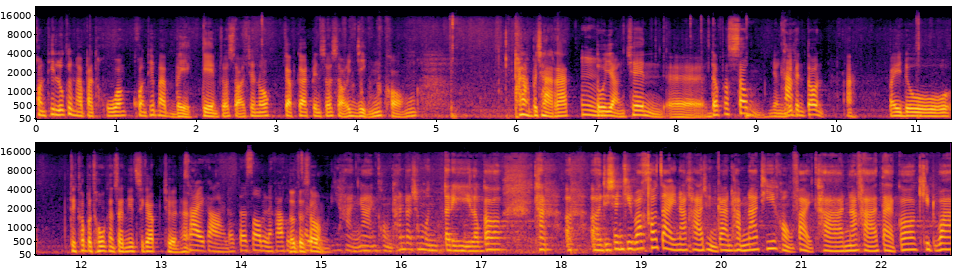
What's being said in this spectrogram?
คนที่ลุกขึ้นมาประท้วง คนที่มาเบรกเกมสสชนก กับการเป็นสสหญิงของพลังประชารัฐอืมตัวอย่างเช่นเอ่อดรส้มอย่างนี้ค่ะเป็นต้นอะไปดู ที่เขาประท้วงกันสักนิดสิครับเชิญฮะ ใช่ค่ะ ดรส้มนะคะคุณดรส้มบริหารงานของท่านรัฐมนตรี แล้วก็ทางเอ่อเอ่อดิฉันคิดว่าเข้าใจนะคะถึงการทำหน้าที่ของฝ่ายค้านนะคะ แต่ก็คิดว่า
